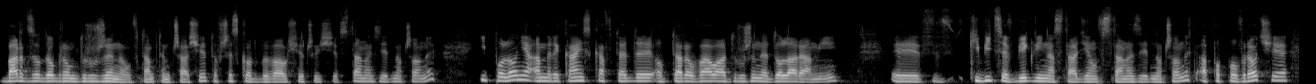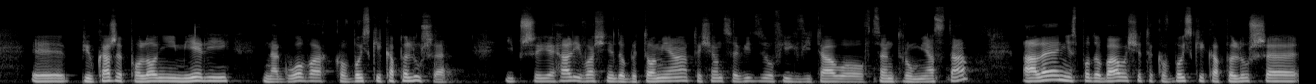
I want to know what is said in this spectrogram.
bardzo dobrą drużyną w tamtym czasie. To wszystko odbywało się oczywiście w Stanach Zjednoczonych i Polonia amerykańska wtedy obdarowała drużynę dolarami. Y, kibice wbiegli na stadion w Stanach Zjednoczonych, a po powrocie piłkarze Polonii mieli na głowach kowbojskie kapelusze. I przyjechali właśnie do Bytomia. Tysiące widzów ich witało w centrum miasta ale nie spodobały się te kowbojskie kapelusze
